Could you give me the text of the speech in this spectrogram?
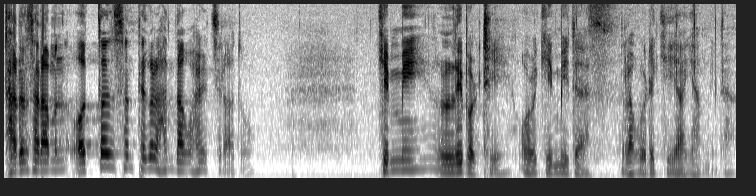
다른 사람은 어떤 선택을 한다고 할지라도 Give me liberty or give me death 라고 이렇게 이야기합니다.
